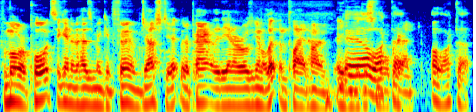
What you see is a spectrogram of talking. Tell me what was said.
for more reports, again, it hasn't been confirmed just yet. But apparently, the NRL is going to let them play at home, even with Yeah, a I small like that. crowd. I like that.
